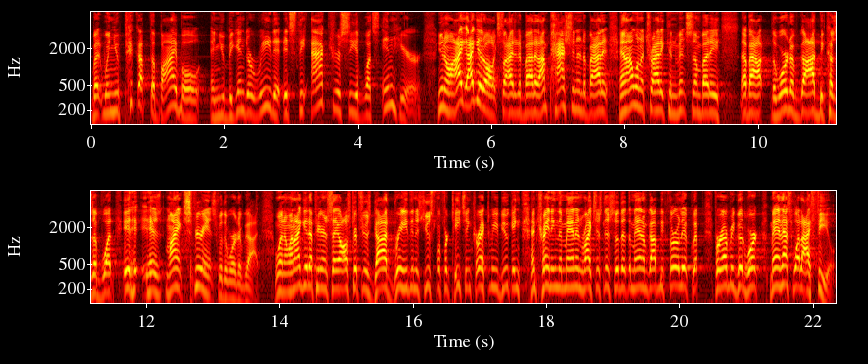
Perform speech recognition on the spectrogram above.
But when you pick up the Bible and you begin to read it, it's the accuracy of what's in here. You know, I, I, get all excited about it. I'm passionate about it, and I want to try to convince somebody about the Word of God because of what it, has my experience with the Word of God. When, when I get up here and say all Scripture is God breathed and it's useful for teaching, correcting, rebuking, and training the man in righteousness so that the man of God be thoroughly equipped for every good work, man, that's what I feel.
